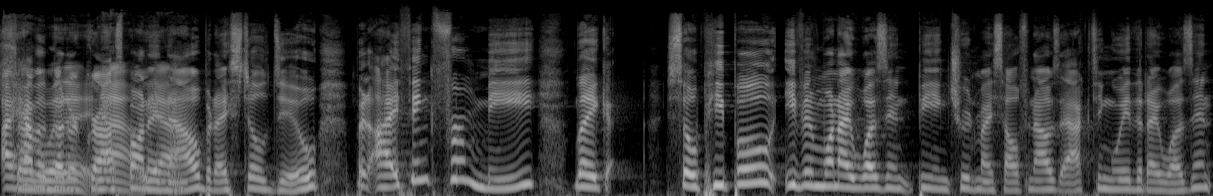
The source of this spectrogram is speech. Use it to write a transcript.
I have a better grasp now, on it yeah. now, but I still do. But I think for me, like So people, even when I wasn't being true to myself and I was acting way that I wasn't,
